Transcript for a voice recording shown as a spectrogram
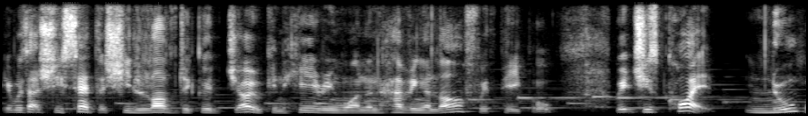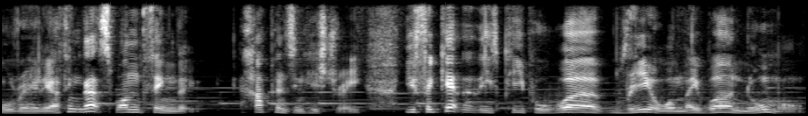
it was actually said that she loved a good joke and hearing one and having a laugh with people, which is quite normal, really. I think that's one thing that happens in history. You forget that these people were real and they were normal,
